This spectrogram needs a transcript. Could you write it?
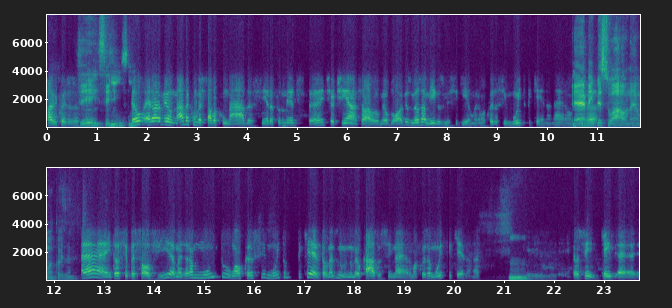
sabe? Coisas assim. Sim, sim, sim. Então, era, meu, nada conversava com nada, assim, era tudo meio distante. Eu tinha, sei lá, o meu blog e os meus amigos me seguiam. Era uma coisa, assim, muito pequena, né? é, coisa... bem pessoal, né? Uma coisa... É, então, assim, o pessoal via, mas era muito, um alcance muito pequeno, pelo menos no, no meu caso, assim, né? Era uma coisa muito pequena, né? Uhum. E, então, assim, quem, é,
